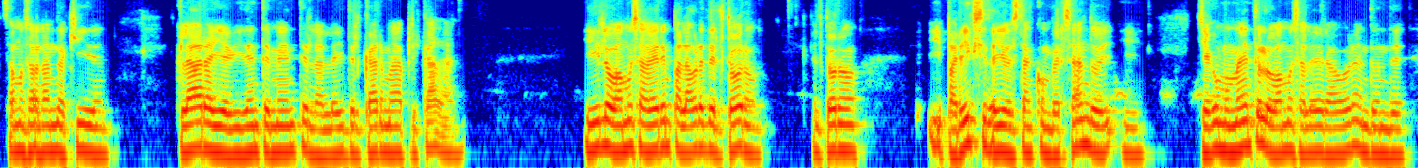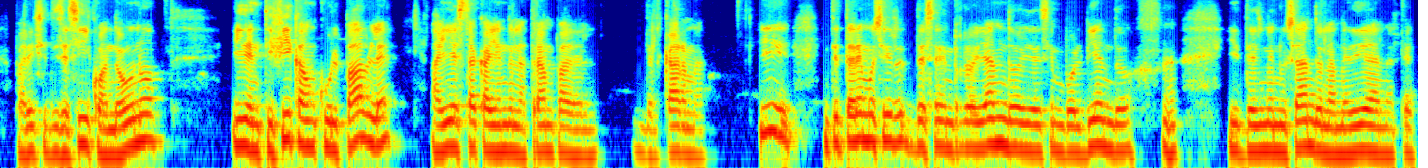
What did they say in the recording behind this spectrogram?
Estamos hablando aquí de clara y evidentemente la ley del karma aplicada. Y lo vamos a ver en palabras del toro. El toro y Parixit, ellos están conversando y, llega un momento, lo vamos a leer ahora, en donde Parixit dice, sí, cuando uno identifica a un culpable, ahí está cayendo en la trampa del, del karma. Y intentaremos ir desenrollando y desenvolviendo y desmenuzando en la medida en la que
